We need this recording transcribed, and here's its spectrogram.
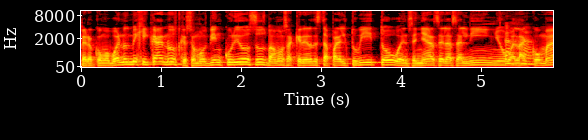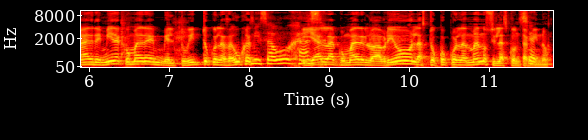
Pero como buenos mexicanos, que somos bien curiosos, vamos a querer destapar el tubito o enseñárselas al niño o a la comadre. Mira, comadre, el tubito con las agujas. Mis agujas. Y ya la comadre lo abrió, las tocó con las manos y las contaminó.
